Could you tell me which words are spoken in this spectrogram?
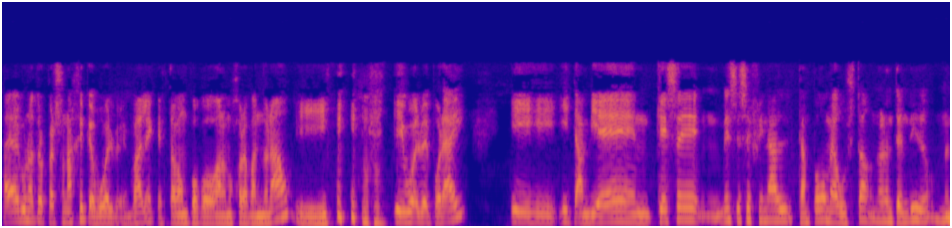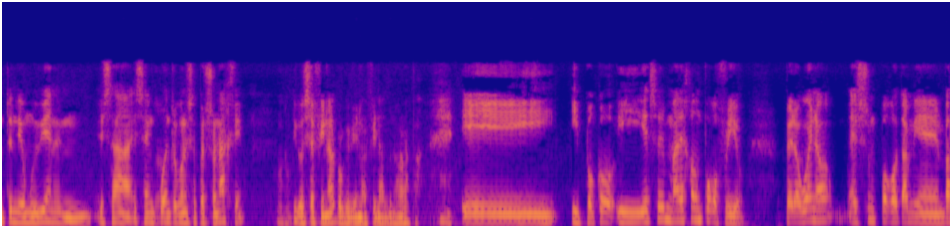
Hay algún otro personaje que vuelve, ¿vale? Que estaba un poco a lo mejor abandonado y, y vuelve por ahí. Y, y, también que ese, ese final tampoco me ha gustado, no lo he entendido, no he entendido muy bien en esa, ese encuentro con ese personaje. Digo ese final porque viene al final de una grapa. Y, y poco, y ese me ha dejado un poco frío. Pero bueno, es un poco también, va,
